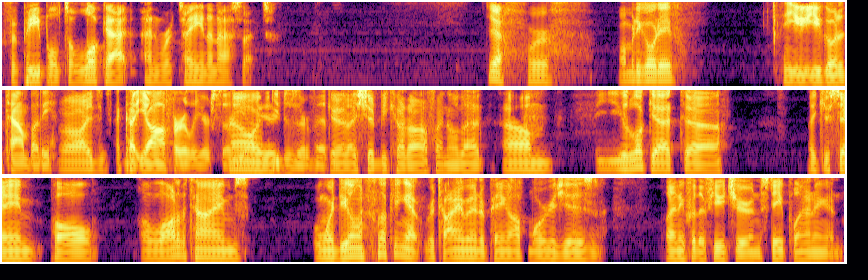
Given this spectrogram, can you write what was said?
for people to look at and retain an asset. Yeah, we're. Want me to go, Dave? You you go to town, buddy. Well, I just I cut you off earlier, so no, yeah, you deserve it. Good. I should be cut off. I know that. Um, you look at uh, like you're saying, Paul. A lot of the times when we're dealing, looking at retirement or paying off mortgages and planning for the future and estate planning and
